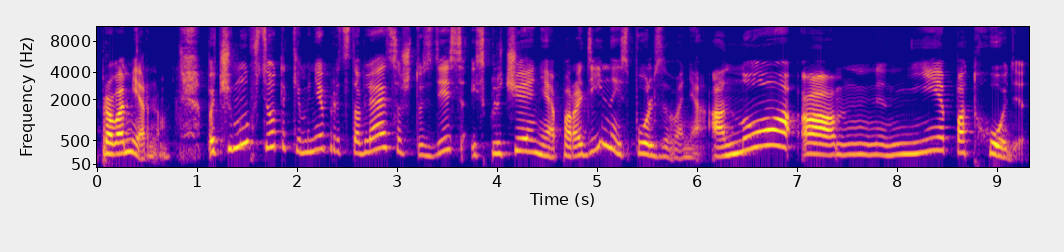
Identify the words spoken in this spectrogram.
правомерным. Почему все-таки мне представляется, что здесь исключение пародийное использование, оно а, не подходит?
